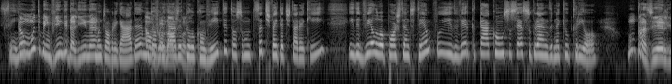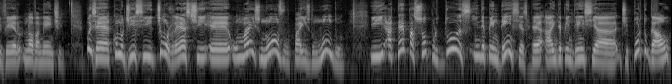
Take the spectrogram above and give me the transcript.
Sim. Então, muito bem-vinda, Idalina. Muito obrigada, muito obrigada pelo convite. Estou muito satisfeita de estar aqui e de vê-lo após tanto tempo e de ver que está com um sucesso grande naquilo que criou. Um prazer lhe ver novamente. Pois é, como disse, Timor-Leste é o mais novo país do mundo e até passou por duas independências: é, a independência de Portugal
